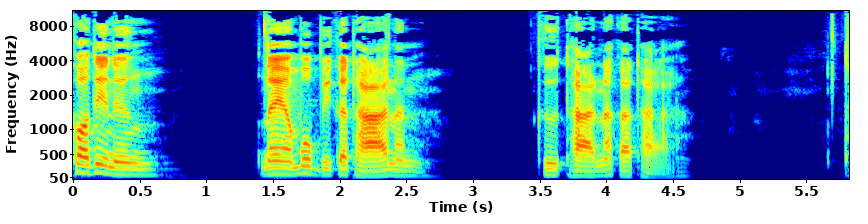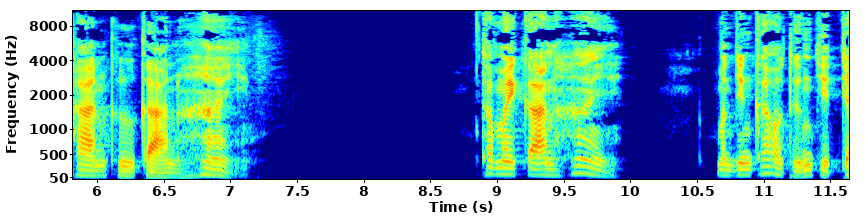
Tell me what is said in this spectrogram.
ข้อที่หนึ่งในอนุบุปีกถานั้น คือทานกถา ทานคือการให้ทำไมการให้ มันจึงเข้าถึงจิตใจ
